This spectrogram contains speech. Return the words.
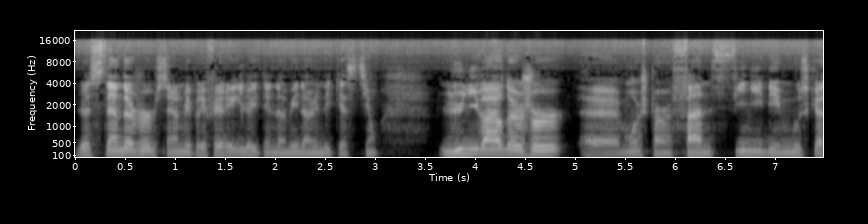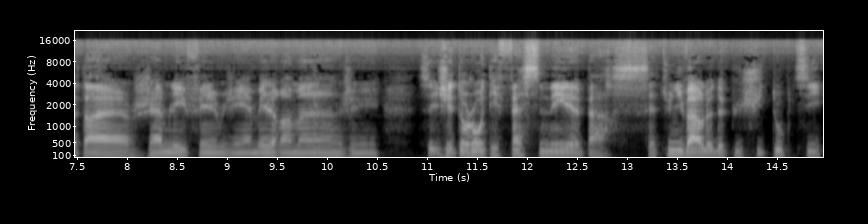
Le système de jeu, c'est un de mes préférés. Il a été nommé dans une des questions. L'univers de jeu, euh, moi, je suis un fan fini des mousquetaires. J'aime les films, j'ai aimé le roman. J'ai, j'ai toujours été fasciné par cet univers-là depuis que je suis tout petit.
